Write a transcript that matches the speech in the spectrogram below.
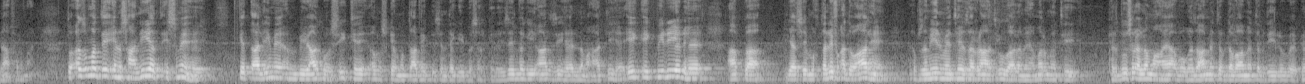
نافرمان تو عظمت انسانیت اس میں ہے کہ تعلیم انبیاء کو سیکھے اور اس کے مطابق زندگی بسر کرے۔ زندگی عارضی ہے، لمحاتی ہے، ایک ایک پیریڈ ہے۔ آپ کا جیسے مختلف ادوار ہیں۔ اب زمین میں تھے ذرات، روح عالم عمر میں تھی۔ پھر دوسرا لمحہ آیا وہ غذا میں تب دوا میں تبدیل ہوئے، پھر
